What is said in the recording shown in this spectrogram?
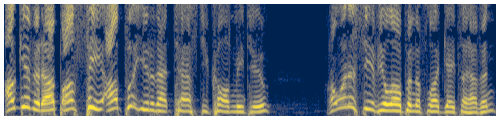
I'll give it up. I'll see. I'll put you to that test you called me to. I want to see if you'll open the floodgates of heaven.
